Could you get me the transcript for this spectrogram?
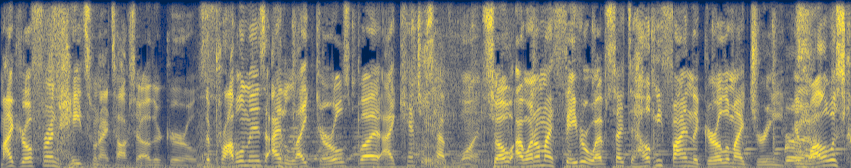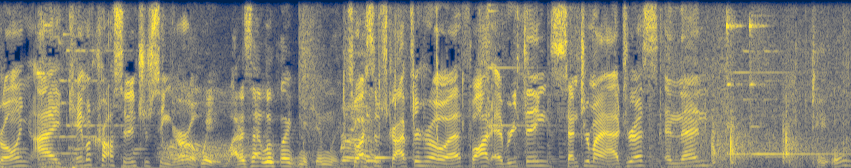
My girlfriend hates when I talk to other girls. The problem is I like girls, but I can't just have one. So I went on my favorite website to help me find the girl of my dream. And while I was scrolling, I came across an interesting girl. Wait, why does that look like McKinley? So I subscribed to her OF, bought everything, sent her my address, and then Caitlin?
